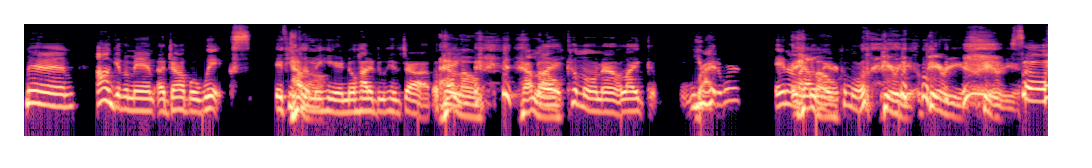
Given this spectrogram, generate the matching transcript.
"Man, I'll give a man a job with Wix if he Hello. come in here and know how to do his job." Okay, hello, hello. like, come on now, like you right. here to work. And I'm like Hello. Come on. period. Period. Period. So,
